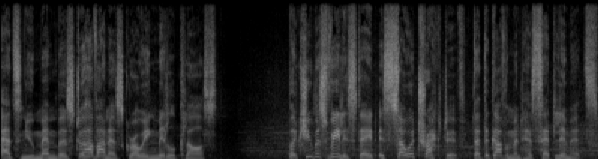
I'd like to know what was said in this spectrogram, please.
adds new members to Havana's growing middle class. But Cuba's real estate is so attractive that the government has set limits.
